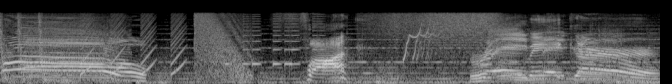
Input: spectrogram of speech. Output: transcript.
Oh! Fuck! Rainmaker!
